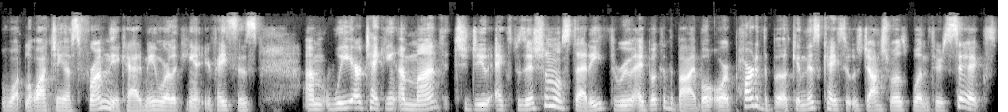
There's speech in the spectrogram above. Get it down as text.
watching us from the academy we're looking at your faces um, we are taking a month to do expositional study through a book of the bible or part of the book. In this case it was joshua's 1 through 6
